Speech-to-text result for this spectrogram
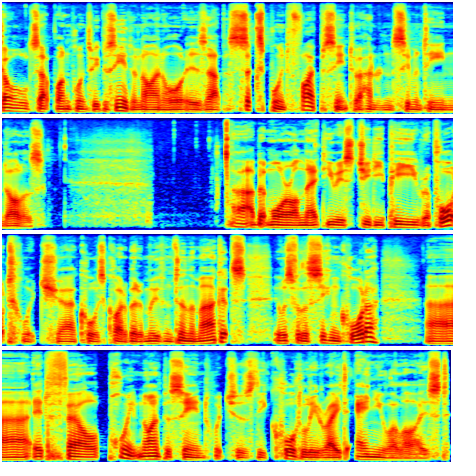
Gold's up 1.3%, and iron ore is up 6.5% to $117. Uh, a bit more on that US GDP report, which uh, caused quite a bit of movement in the markets. It was for the second quarter. Uh, it fell 0.9%, which is the quarterly rate annualized,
